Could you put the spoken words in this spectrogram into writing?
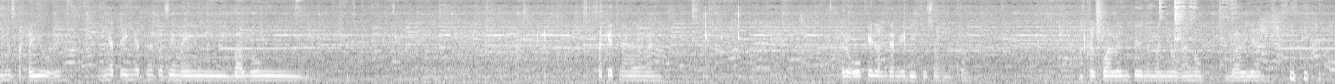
Kumusta kayo eh. Ingat-ingat ha kasi may bagong sakit na naman. Pero okay lang kami dito sa Hong Kong. Naka-quarantine naman yung ano, variant.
